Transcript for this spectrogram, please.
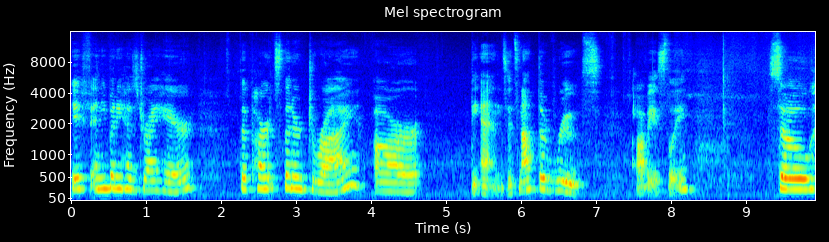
if anybody has dry hair, the parts that are dry are the ends. It's not the roots obviously. So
